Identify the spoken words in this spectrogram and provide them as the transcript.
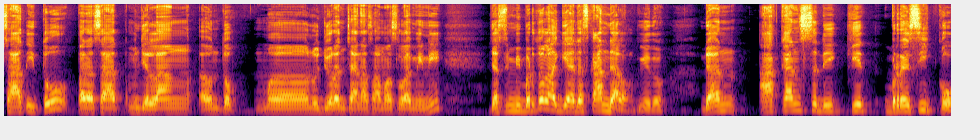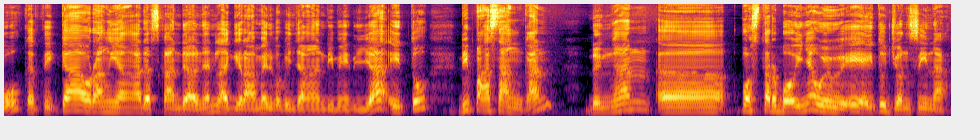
saat itu pada saat menjelang uh, untuk menuju rencana sama Slam ini Justin Bieber tuh lagi ada skandal begitu. Dan akan sedikit beresiko ketika orang yang ada skandalnya ini lagi ramai di perbincangan di media itu dipasangkan dengan uh, poster boynya WWE yaitu John Cena.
